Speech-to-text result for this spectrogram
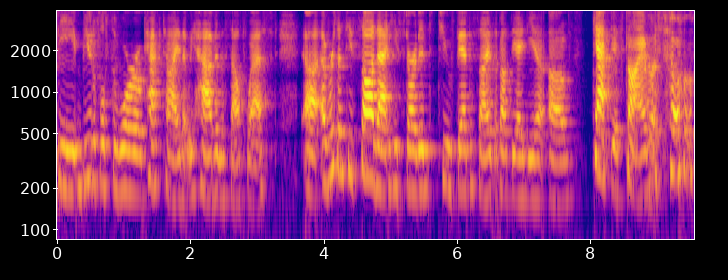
the beautiful saguaro cacti that we have in the Southwest. Uh, ever since he saw that, he started to fantasize about the idea of cactus time. So.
